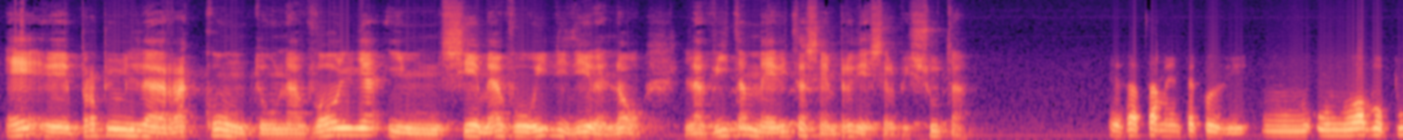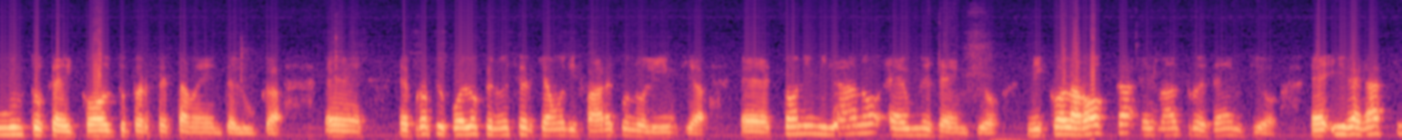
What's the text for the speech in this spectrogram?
è eh, proprio il racconto, una voglia insieme a voi di dire no, la vita merita merita sempre di essere vissuta. Esattamente così, un, un nuovo punto che hai colto perfettamente Luca. Eh, è proprio quello che noi cerchiamo di fare con Olimpia. Eh, Tony Milano è un esempio, Nicola Rocca è un altro esempio, eh, i, ragazzi,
